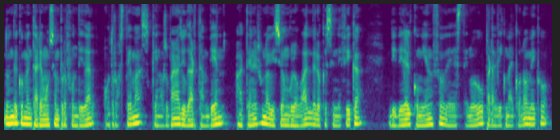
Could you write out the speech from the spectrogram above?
donde comentaremos en profundidad otros temas que nos van a ayudar también a tener una visión global de lo que significa vivir el comienzo de este nuevo paradigma económico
